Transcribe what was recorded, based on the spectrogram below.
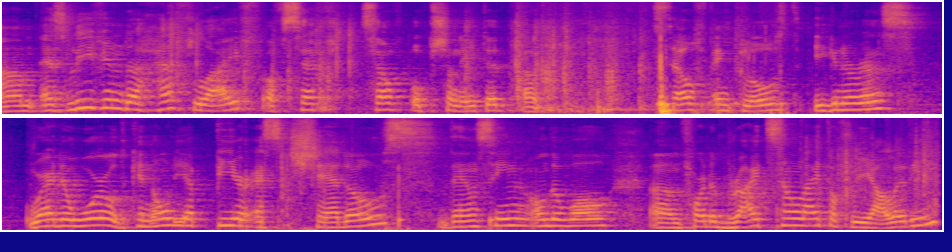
um, as living the half-life of self-optionated, um, self-enclosed ignorance where the world can only appear as shadows dancing on the wall um, for the bright sunlight of reality.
